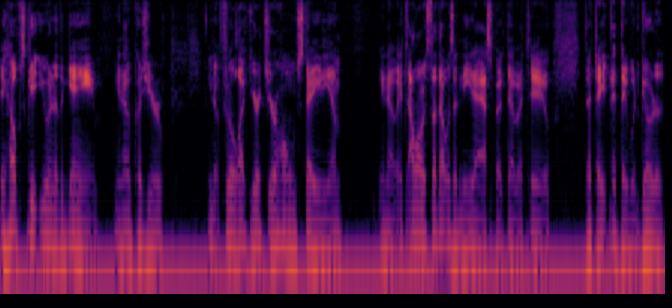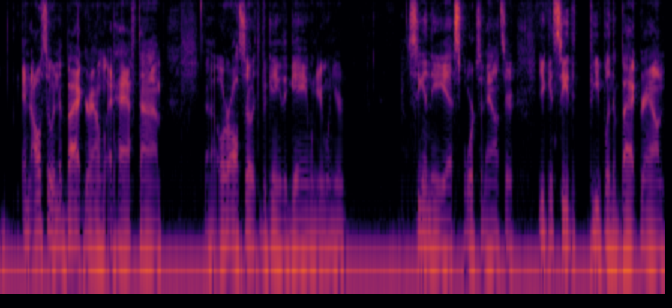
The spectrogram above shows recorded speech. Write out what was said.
it helps get you into the game. You know, because you're, you know, feel like you're at your home stadium. You know, it's, I always thought that was a neat aspect of it too, that they that they would go to, and also in the background at halftime, uh, or also at the beginning of the game when you're when you're seeing the uh, sports announcer, you can see the people in the background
